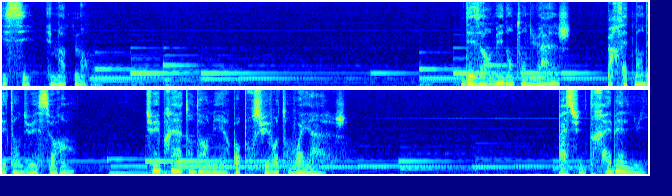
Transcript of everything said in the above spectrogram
ici et maintenant. Désormais dans ton nuage, parfaitement détendu et serein, tu es prêt à t'endormir pour poursuivre ton voyage. Passe une très belle nuit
